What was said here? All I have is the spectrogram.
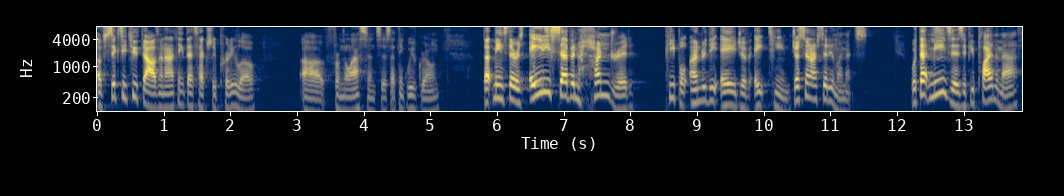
of 62,000, and I think that's actually pretty low uh, from the last census, I think we've grown. That means there's 8,700 people under the age of 18, just in our city limits. What that means is, if you apply the math,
